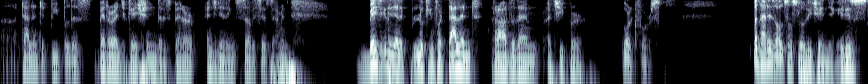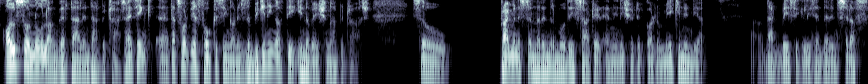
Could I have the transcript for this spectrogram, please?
uh, talented people, there's better education, there is better engineering services. I mean, basically they're looking for talent rather than a cheaper workforce. But that is also slowly changing. It is also no longer talent arbitrage. I think uh, that's what we are focusing on. It's the beginning of the innovation arbitrage. So Prime Minister Narendra Modi started an initiative called Make in India. Uh, that basically said that instead of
